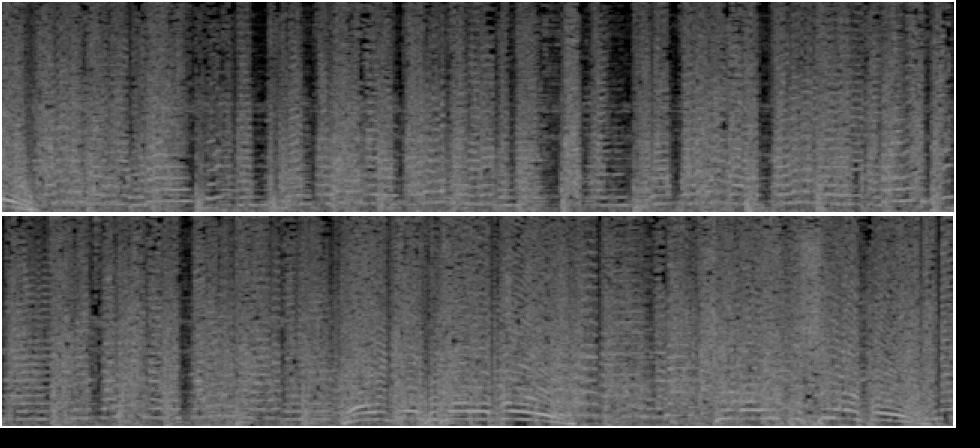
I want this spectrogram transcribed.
Vai, Guilherme Barabou! Chama to do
